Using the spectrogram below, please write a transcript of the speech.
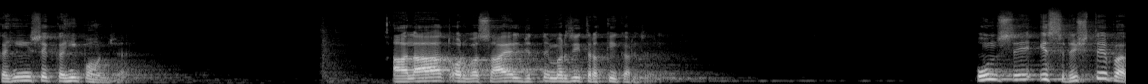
کہیں سے کہیں پہنچ جائے۔ آلات اور وسائل جتنے مرضی ترقی کر جائیں۔ ان سے اس رشتے پر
